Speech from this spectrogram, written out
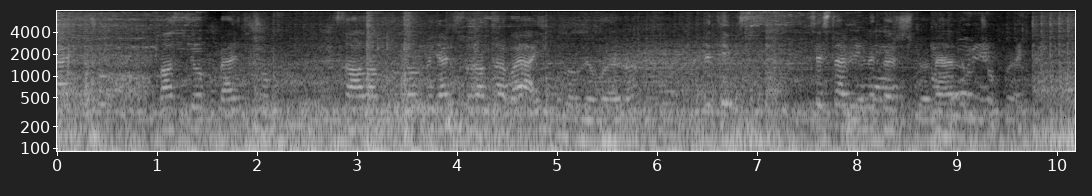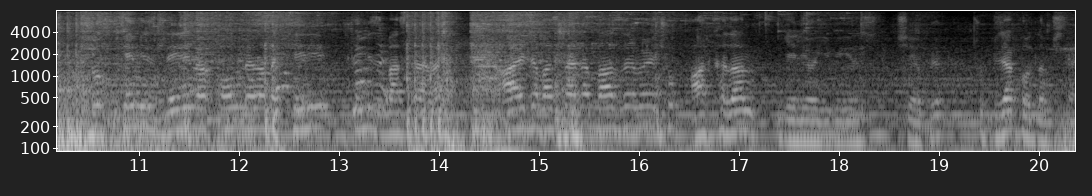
belki çok bas yok. Belki çok sağlam kullanılmıyor. Gerçi surroundlar bayağı iyi kullanılıyor bu arada. Ve temiz. Sesler birbirine karışmıyor. Beğendim çok böyle. Çok temiz, derin olmayan ama seri, temiz baslar var. Ayrıca baslardan bazıları böyle çok arkadan geliyor gibi şey yapıyor. Çok güzel kodlamışlar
